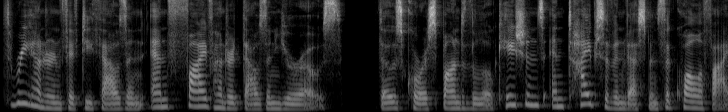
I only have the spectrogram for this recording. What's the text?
350,000, and 500,000 euros. Those correspond to the locations and types of investments that qualify.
